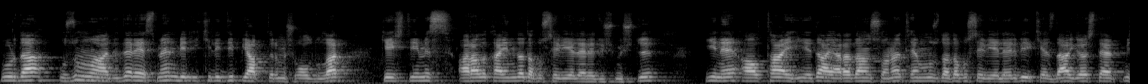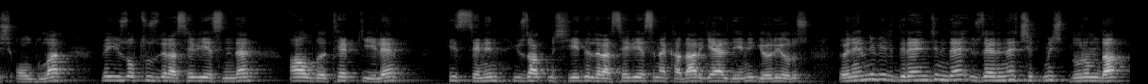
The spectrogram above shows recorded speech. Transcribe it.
burada uzun vadede resmen bir ikili dip yaptırmış oldular. Geçtiğimiz Aralık ayında da bu seviyelere düşmüştü. Yine 6 ay 7 ay aradan sonra Temmuz'da da bu seviyeleri bir kez daha göstermiş oldular. Ve 130 lira seviyesinden aldığı tepkiyle hissenin 167 lira seviyesine kadar geldiğini görüyoruz. Önemli bir direncin de üzerine çıkmış durumda.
